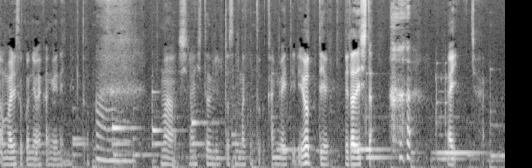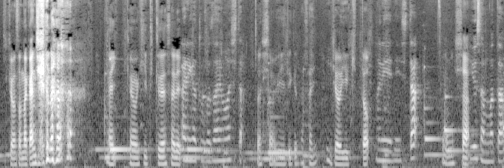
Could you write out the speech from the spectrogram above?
あんまりそこには考えないんだけど。うん。まあ知らん人を見るとそんなことを考えているよっていうネタでした。はい。じゃあ今日はそんな感じかな。はい。今日も聞いてくださりありがとうございました。明日も聞いてください。以上ゆきと。マリエでしたそのしゃゆうさんまた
